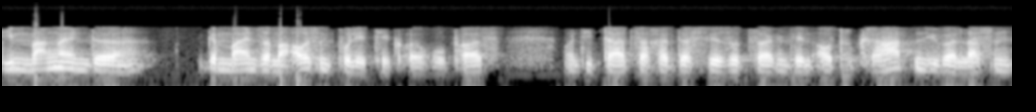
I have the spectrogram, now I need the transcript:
die mangelnde gemeinsame Außenpolitik Europas und die Tatsache, dass wir sozusagen den Autokraten überlassen,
